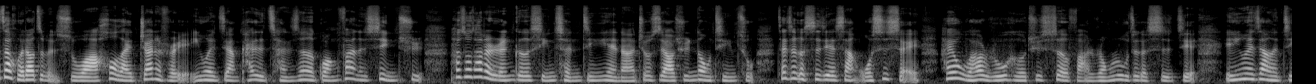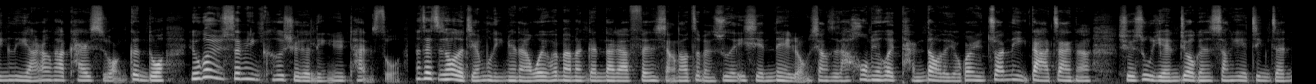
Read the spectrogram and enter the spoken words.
再回到这本书啊，后来 Jennifer 也因为这样开始产生了广泛的兴趣。她说她的人格形成经验呢，就是要去弄清楚，在这个世界上我是谁，还有我要如何去设法融入这个世界。也因为这样的经历啊，让她开始往更多有关于生命科学的领域探索。那在之后的节目里面呢，我也会慢慢跟大家分享到这本书的一些内容，像是他后面会谈到的有关于专利大战啊、学术研究跟商业竞争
